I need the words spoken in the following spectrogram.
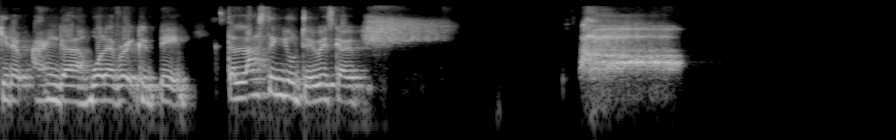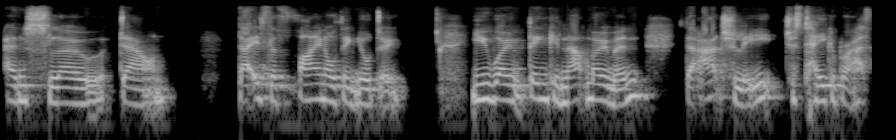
you know, anger, whatever it could be, the last thing you'll do is go, and slow down. That is the final thing you'll do. You won't think in that moment that actually just take a breath.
